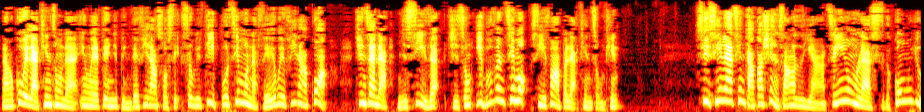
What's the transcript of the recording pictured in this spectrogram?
那么各位来听众呢，因为对你平台非常熟悉，所以点播节目呢范围非常广。今朝呢，你选择其中一部分节目先放给来听众听。首先呢，请大家欣赏的是杨振勇老师的《公园》。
